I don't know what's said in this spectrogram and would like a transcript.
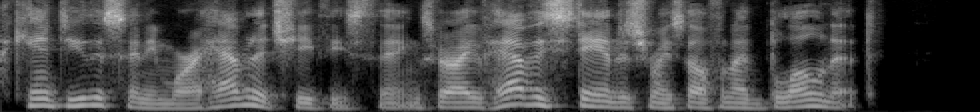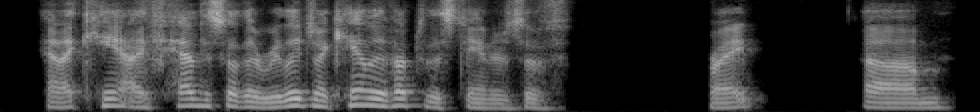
i can't do this anymore. I haven't achieved these things or i have these standards for myself and i've blown it. And i can't i've had this other religion. I can't live up to the standards of right? Um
